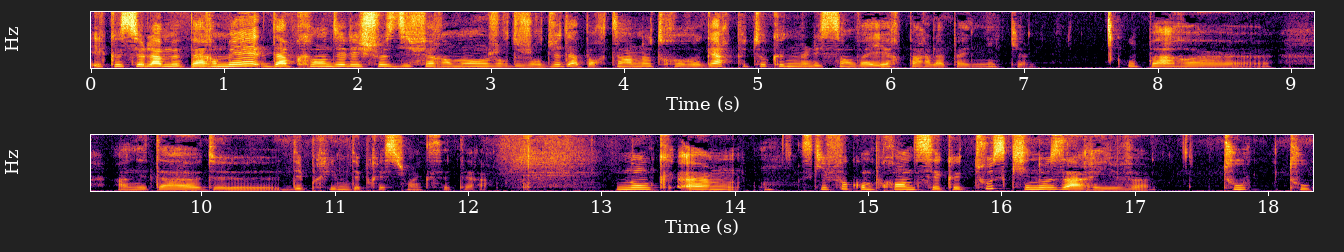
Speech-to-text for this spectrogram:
Et que cela me permet d'appréhender les choses différemment au jour d'aujourd'hui, d'apporter un autre regard plutôt que de me laisser envahir par la panique ou par un état de déprime, dépression, etc. Donc, euh, ce qu'il faut comprendre, c'est que tout ce qui nous arrive, tout, tout,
